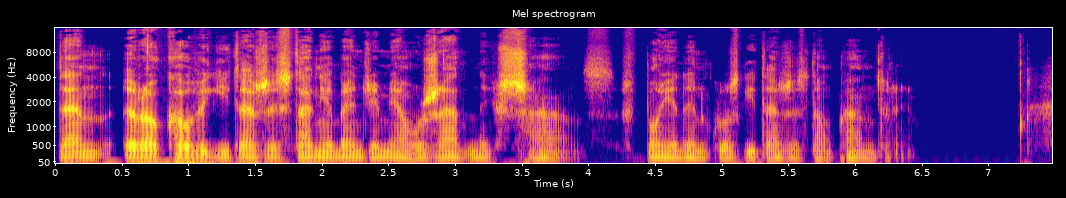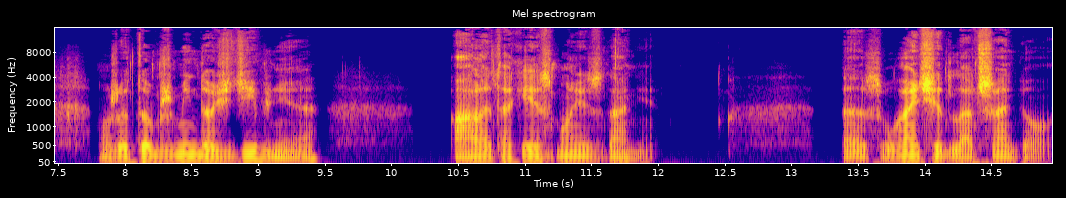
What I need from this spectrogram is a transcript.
ten rockowy gitarzysta nie będzie miał żadnych szans w pojedynku z gitarzystą country. Może to brzmi dość dziwnie, ale takie jest moje zdanie. E, Słuchajcie, dlaczego?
